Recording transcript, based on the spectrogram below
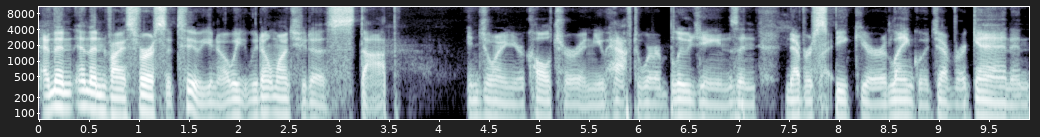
and then and then vice versa too. You know, we we don't want you to stop enjoying your culture and you have to wear blue jeans and never right, speak your language ever again and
